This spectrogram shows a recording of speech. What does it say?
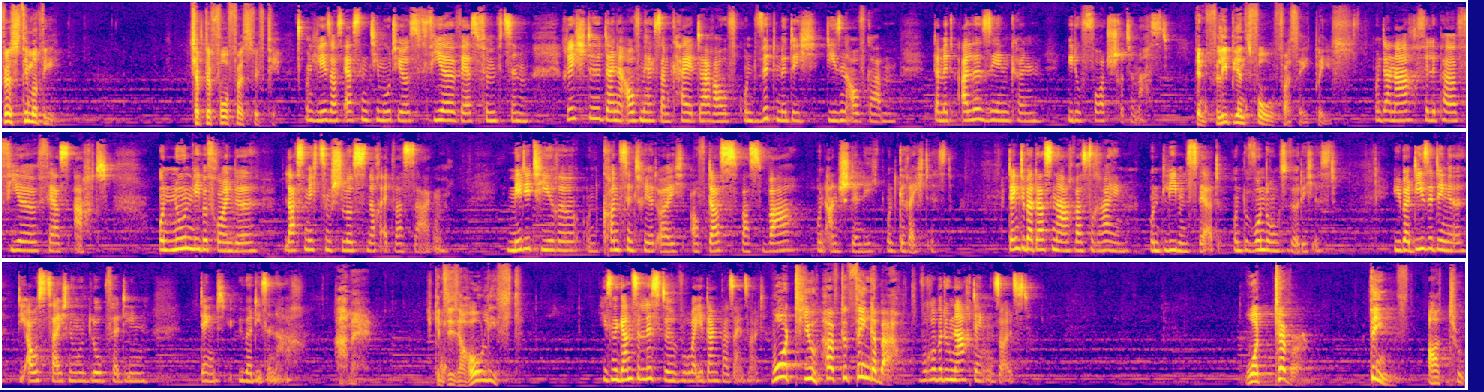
1 Timothy chapter 4 verse 15. Und ich lese aus 1. Timotheus 4, Vers 15. Richte deine Aufmerksamkeit darauf und widme dich diesen Aufgaben, damit alle sehen können, wie du Fortschritte machst. Then Philippians 4 verse 8 please. Und danach Philippa 4, Vers 8. Und nun, liebe Freunde, lasst mich zum Schluss noch etwas sagen. Meditiere und konzentriert euch auf das, was wahr und anständig und gerecht ist. Denkt über das nach, was rein und liebenswert und bewunderungswürdig ist. Über diese Dinge, die Auszeichnung und Lob verdienen, denkt über diese nach. Amen. You can see the whole list. Hier ist eine ganze Liste, worüber ihr dankbar sein sollt, What you have to think about. worüber du nachdenken sollst. Whatever things are true.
